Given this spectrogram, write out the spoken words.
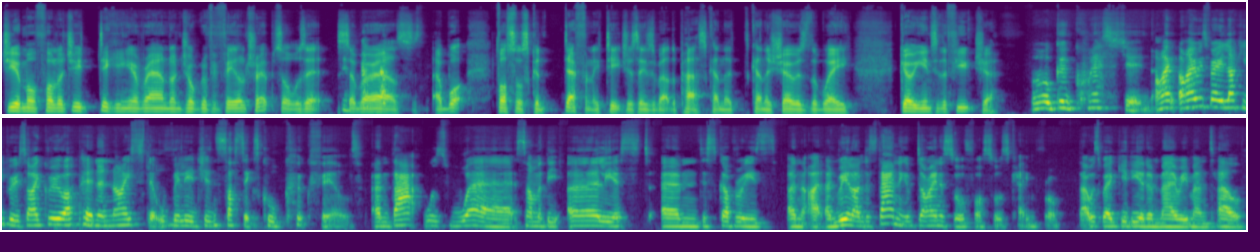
geomorphology, digging around on geography field trips, or was it somewhere else? And what fossils can definitely teach us things about the past? Can they can they show us the way going into the future? Oh, good question. I, I was very lucky, Bruce. I grew up in a nice little village in Sussex called Cuckfield. And that was where some of the earliest um, discoveries and, and real understanding of dinosaur fossils came from. That was where Gideon and Mary Mantell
